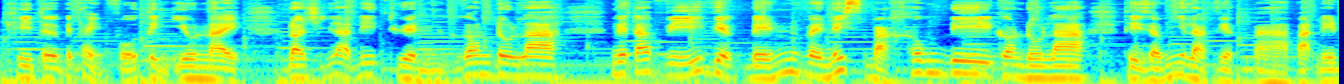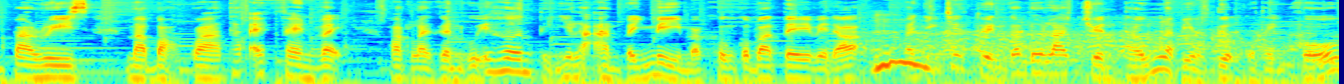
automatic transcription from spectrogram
khi tới với thành phố tình yêu này đó chính là đi thuyền gondola. Người ta ví việc đến Venice mà không đi gondola thì giống như là việc mà bạn đến Paris mà bỏ qua tháp Eiffel vậy hoặc là gần gũi hơn thì như là ăn bánh mì mà không có pate về đó. Và những chiếc thuyền gondola truyền thống là biểu tượng của thành phố.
